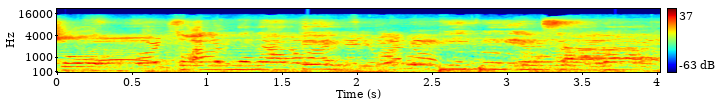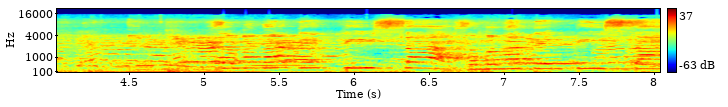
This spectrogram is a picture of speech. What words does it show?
Election. So alam na natin, BBM Sara. Sa mga dentista, sa mga dentista,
